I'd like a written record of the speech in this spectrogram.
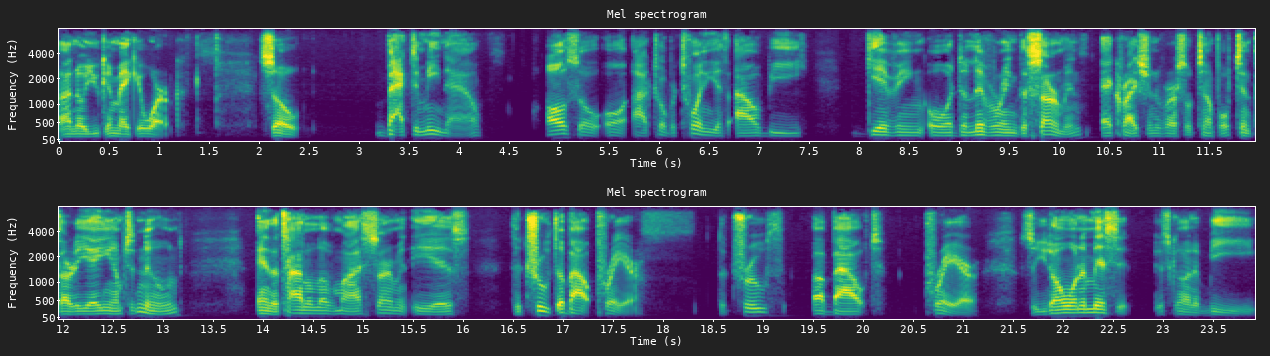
I know you can make it work. So, back to me now. Also, on October 20th, I'll be giving or delivering the sermon at Christ Universal Temple, 10:30 a.m. to noon, and the title of my sermon is "The Truth About Prayer." The truth about prayer. So you don't want to miss it. It's going to be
